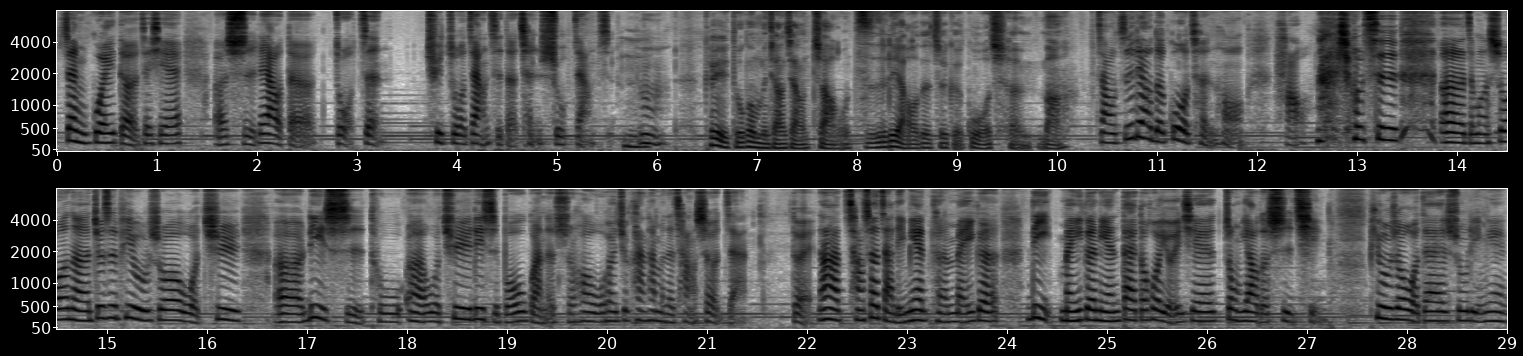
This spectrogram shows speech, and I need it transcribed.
正规的这些呃史料的佐证，去做这样子的陈述，这样子，嗯，可以多跟我们讲讲找资料的这个过程吗？找资料的过程，吼，好，那就是呃，怎么说呢？就是譬如说，我去呃历史图，呃，我去历史博物馆的时候，我会去看他们的常设展。对，那长社展里面可能每一个历每一个年代都会有一些重要的事情，譬如说我在书里面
